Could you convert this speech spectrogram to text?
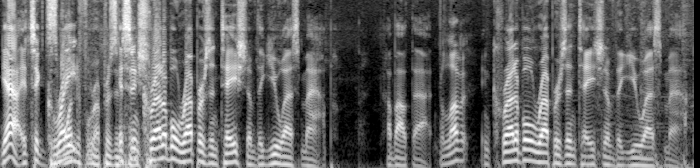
Yeah, it's a great, wonderful representation. It's an incredible representation of the U.S. map. How about that? I love it. Incredible representation of the U.S. map.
